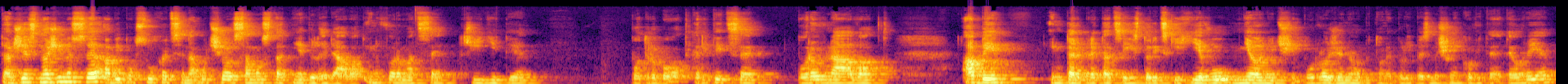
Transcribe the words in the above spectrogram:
Takže snažíme se, aby posluchač se naučil samostatně vyhledávat informace, třídit je, podrobovat kritice, porovnávat, aby interpretace historických jevů měl něčím podloženo, aby to nebyly bezmyšlenkovité teorie.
